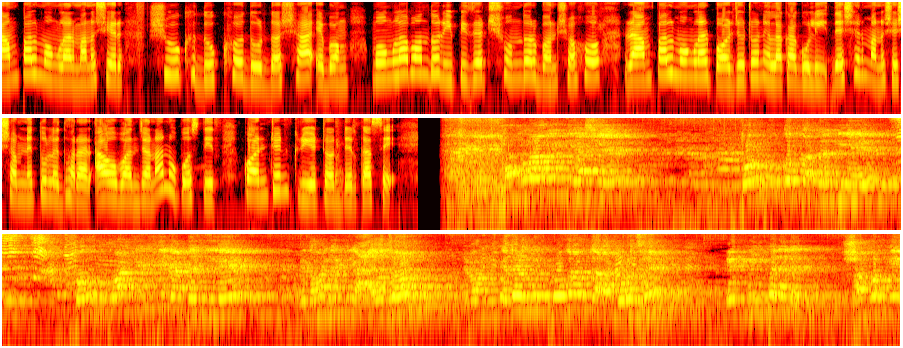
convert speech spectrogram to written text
রামপাল মোংলার মানুষের সুখ, দুঃখ, দুর্দশা এবং মোংলা বন্দর ইপিজেড সুন্দরবন সহ রামপাল মোংলার পর্যটন এলাকাগুলি দেশের মানুষের সামনে তুলে ধরার আহ্বান জানান উপস্থিত কন্টেন্ট ক্রিয়েটরদের কাছে। মংলার ইতিহাসে নিয়ে তরুণ কন্টেন্ট ক্রিয়েটারদের নিয়ে এ ধরনের একটি আয়োজন এবং এ ধরনের প্রোগ্রাম যারা করেছে, এই প্যানেলের সকলকে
